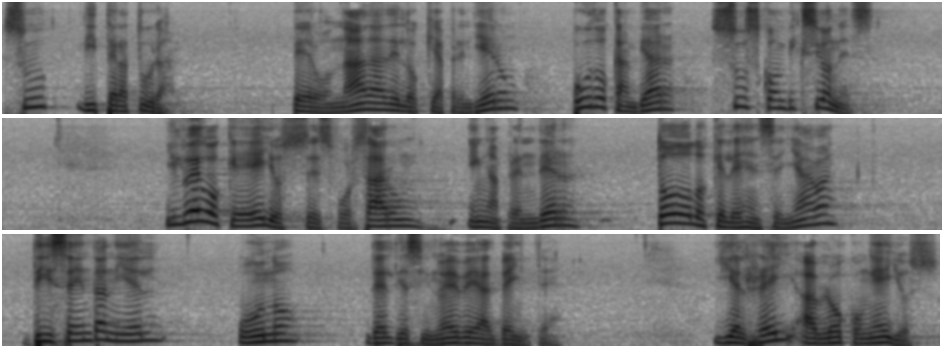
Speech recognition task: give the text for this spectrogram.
su literatura, pero nada de lo que aprendieron pudo cambiar sus convicciones. Y luego que ellos se esforzaron en aprender todo lo que les enseñaban, dice en Daniel 1 del 19 al 20. Y el rey habló con ellos,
